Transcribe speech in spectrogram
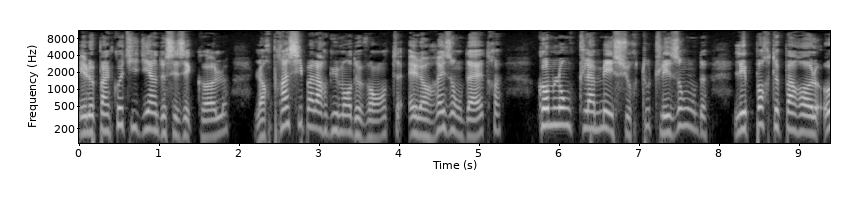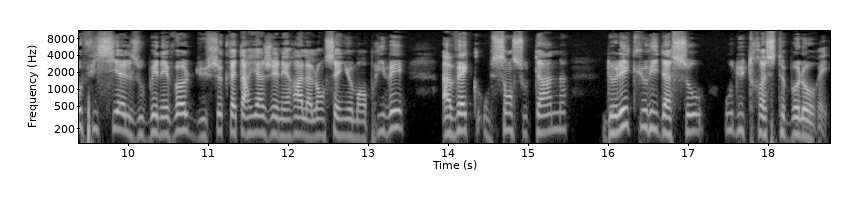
est le pain quotidien de ces écoles, leur principal argument de vente et leur raison d'être, comme l'ont clamé sur toutes les ondes les porte-paroles officiels ou bénévoles du secrétariat général à l'enseignement privé, avec ou sans soutane, de l'écurie d'assaut ou du trust Bolloré.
